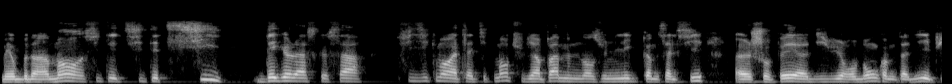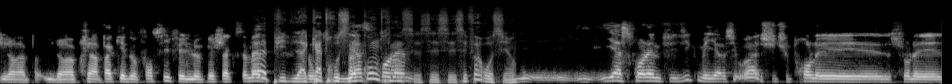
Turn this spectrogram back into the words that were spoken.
Mais au bout d'un moment, si tu es si dégueulasse que ça, physiquement, athlétiquement, tu viens pas, même dans une ligue comme celle-ci, euh, choper 18 euh, rebonds, comme tu as dit, et puis il en, a, il en a pris un paquet d'offensifs et il le fait chaque semaine. et puis il a 4 ou 5 contre, hein, c'est fort aussi. Hein. Il, y a ce problème physique, mais il y a aussi, ouais, si tu prends les, sur les,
